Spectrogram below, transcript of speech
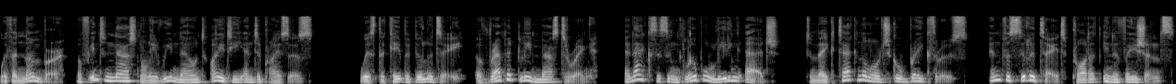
with a number of internationally renowned IT enterprises with the capability of rapidly mastering and accessing global leading edge to make technological breakthroughs and facilitate product innovations.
